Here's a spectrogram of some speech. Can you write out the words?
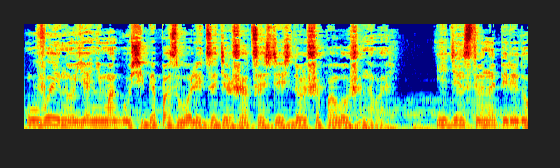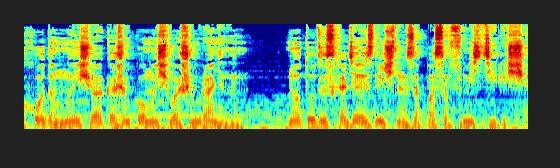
Увы, но я не могу себе позволить задержаться здесь дольше положенного. Единственно, перед уходом мы еще окажем помощь вашим раненым, но тут исходя из личных запасов вместилища».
